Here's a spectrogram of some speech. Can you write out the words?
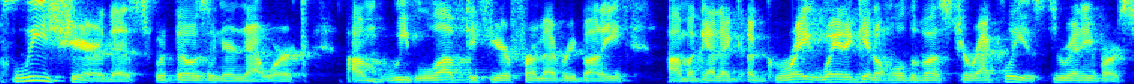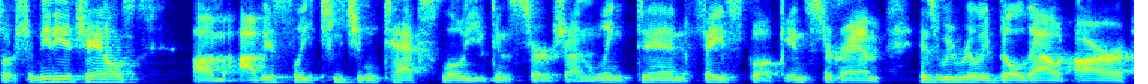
Please share this with those in your network. Um, we'd love to hear from everybody. Um, again, a, a, great way to get a hold of us directly is through any of our social media channels. Um, obviously, teaching tax flow you can search on LinkedIn, Facebook, Instagram as we really build out our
